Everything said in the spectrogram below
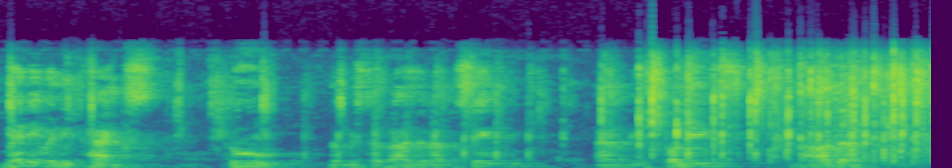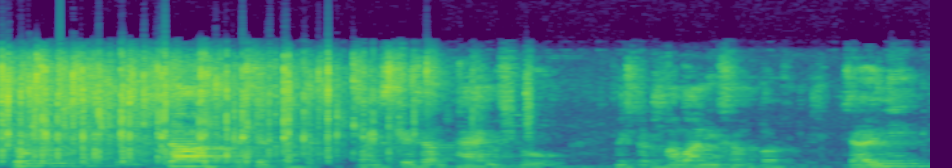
Many, many thanks to the Mr. Rajaram Singh and his colleagues, the other students, staff, etc. My special thanks to Mr. Bhavani Shankar Chayani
